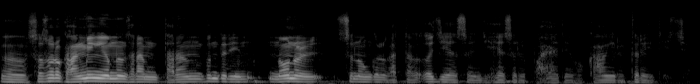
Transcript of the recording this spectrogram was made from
어, 스스로 강명이 없는 사람 다른 분들이 논을 써놓은 걸 갖다가 의지해서 이제 해설을 봐야 되고 강의를 들어야 되죠.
